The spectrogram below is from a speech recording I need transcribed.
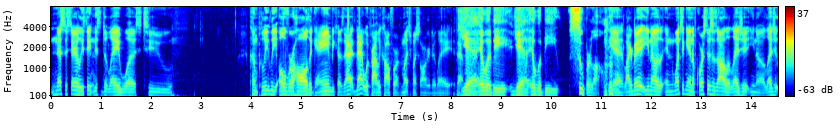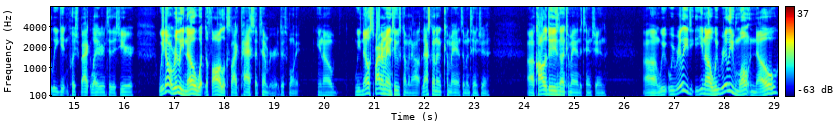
necessarily think this delay was to completely overhaul the game because that that would probably call for a much much longer delay. At that Yeah, point. it would be. Yeah, it would be super long. yeah, like they, you know, and once again, of course, this is all alleged, you know, allegedly getting pushed back later into this year. We don't really know what the fall looks like past September at this point. You know, we know Spider Man 2 is coming out. That's going to command some attention. Uh, Call of Duty is going to command attention. Um, we, we really, you know, we really won't know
